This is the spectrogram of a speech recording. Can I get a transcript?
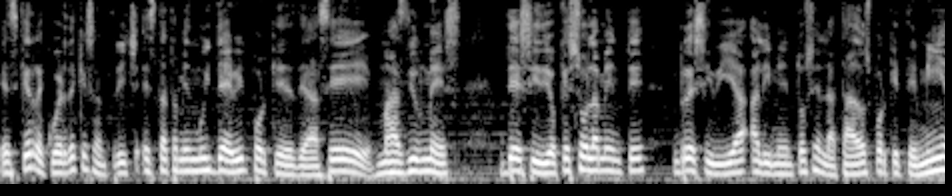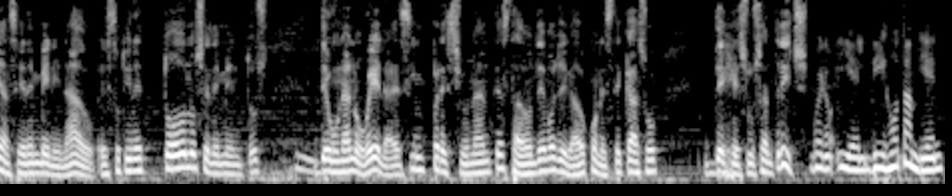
es que recuerde que Santrich está también muy débil porque desde hace más de un mes decidió que solamente recibía alimentos enlatados porque temía ser envenenado. Esto tiene todos los elementos de una novela. Es impresionante hasta dónde hemos llegado con este caso de Jesús Santrich. Bueno, y él dijo también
